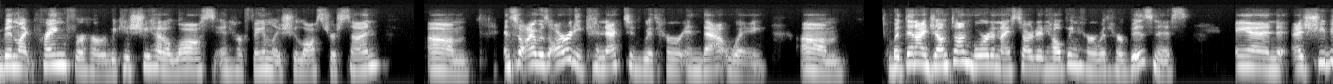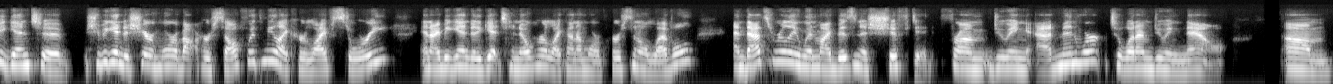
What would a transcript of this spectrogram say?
been like praying for her because she had a loss in her family. She lost her son. Um, and so I was already connected with her in that way. Um, but then I jumped on board and I started helping her with her business. And as she began to, she began to share more about herself with me, like her life story. And I began to get to know her like on a more personal level. And that's really when my business shifted from doing admin work to what I'm doing now. Um,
